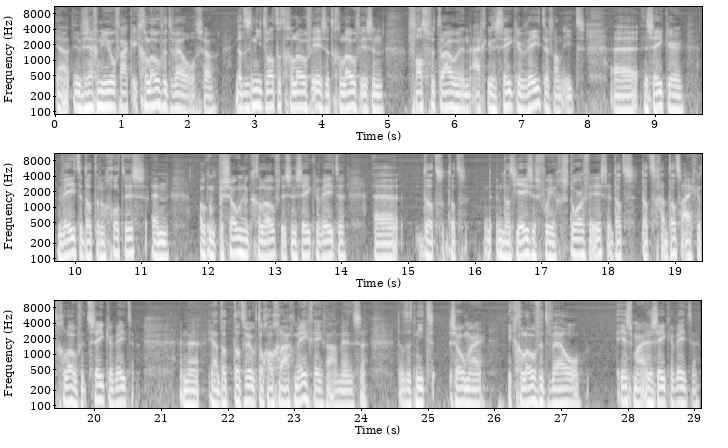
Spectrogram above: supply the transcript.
ja, we zeggen nu heel vaak, ik geloof het wel of zo. Dat is niet wat het geloof is. Het geloof is een vast vertrouwen en eigenlijk een zeker weten van iets. Eh, een zeker weten dat er een God is en ook een persoonlijk geloof. Dus een zeker weten eh, dat, dat, dat Jezus voor je gestorven is. Dat, dat, dat is eigenlijk het geloof, het zeker weten. En eh, ja, dat, dat wil ik toch al graag meegeven aan mensen. Dat het niet zomaar, ik geloof het wel, is, maar een zeker weten.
